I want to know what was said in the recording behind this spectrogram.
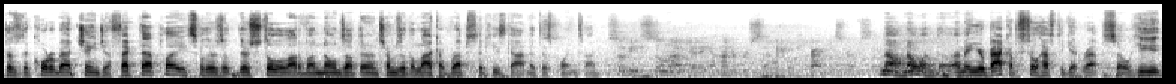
Does the quarterback change affect that play? So there's a, there's still a lot of unknowns out there in terms of the lack of reps that he's gotten at this point in time. So he's still not getting 100% of the practice reps. No, no one does. I mean, your backup still has to get reps. So he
